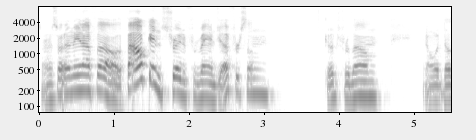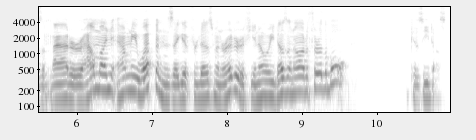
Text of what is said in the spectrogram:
So we're starting in the NFL. The Falcons traded for Van Jefferson. Good for them. You know, it doesn't matter how many how many weapons they get for Desmond Ridder if you know he doesn't know how to throw the ball, because he doesn't.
